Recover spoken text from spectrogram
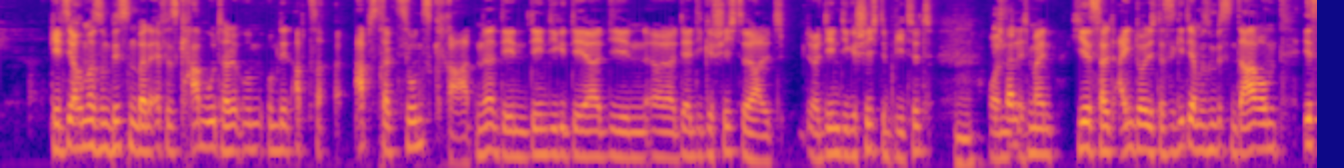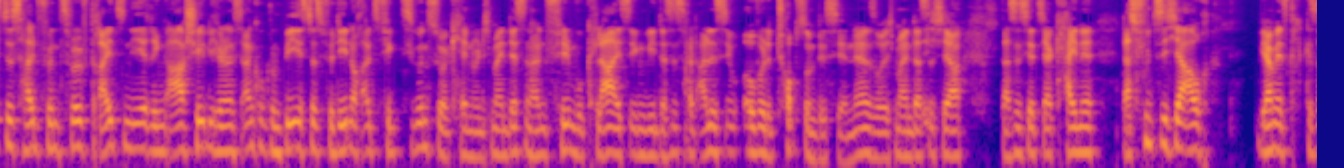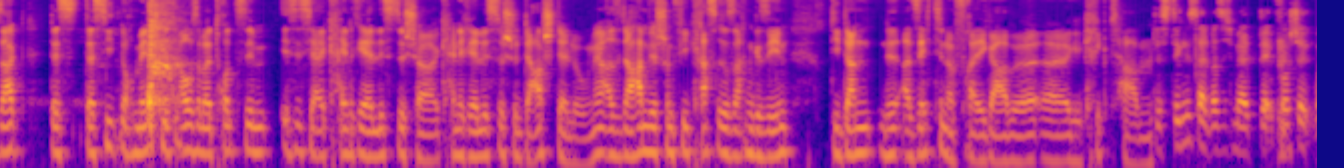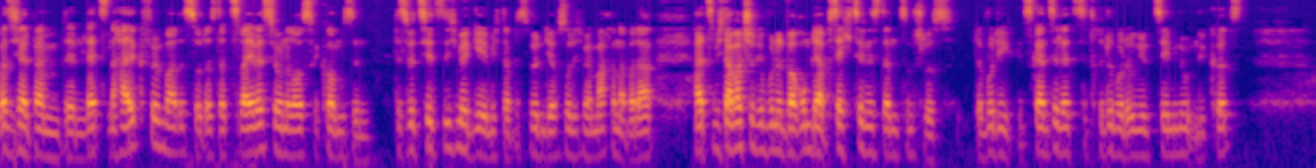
Geht ja auch immer so ein bisschen bei der FSK-Beurteilung um, um den Abstra Abstraktionsgrad, ne, den, den die, der, den, äh, der die Geschichte halt, oder den die Geschichte bietet. Hm. Und Ich ich, meine, hier ist halt eindeutig, das geht ja immer so ein bisschen darum, ist es halt für einen 12-, 13-Jährigen A schädlich, wenn er es anguckt und B ist das für den auch als Fiktion zu erkennen. Und ich meine, das ist halt ein Film, wo klar ist irgendwie, das ist halt alles over the top so ein bisschen, ne? So, ich meine, das Ich- ist ja, das ist jetzt ja keine, das fühlt sich ja auch, wir haben jetzt gerade gesagt, das, das sieht noch menschlich aus, aber trotzdem ist es ja kein realistischer, keine realistische Darstellung. Ne? Also da haben wir schon viel krassere Sachen gesehen, die dann eine 16er Freigabe äh, gekriegt haben. Das Ding ist halt, was ich mir halt vorstelle, was ich halt beim dem letzten Hulk-Film war das so, dass da zwei Versionen rausgekommen sind. Das wird es jetzt nicht mehr geben. Ich glaube, das würden die auch so nicht mehr machen, aber da hat es mich damals schon gewundert, warum der ab 16 ist dann zum Schluss. Da wurde die, das ganze letzte Drittel wurde irgendwie in 10 Minuten gekürzt.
